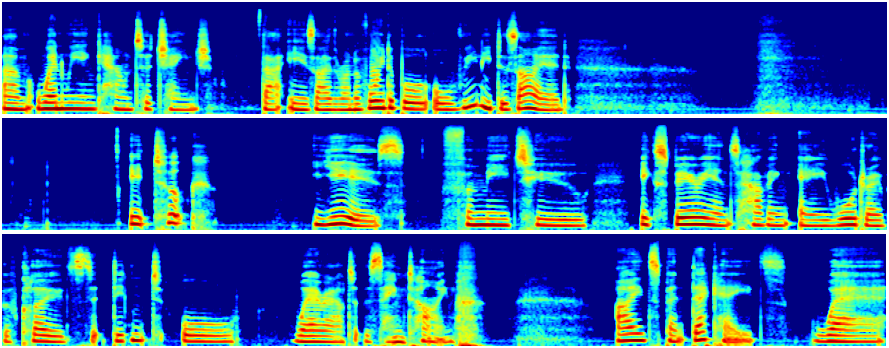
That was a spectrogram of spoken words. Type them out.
um, when we encounter change that is either unavoidable or really desired. It took years for me to experience having a wardrobe of clothes that didn't all wear out at the same time. I'd spent decades where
